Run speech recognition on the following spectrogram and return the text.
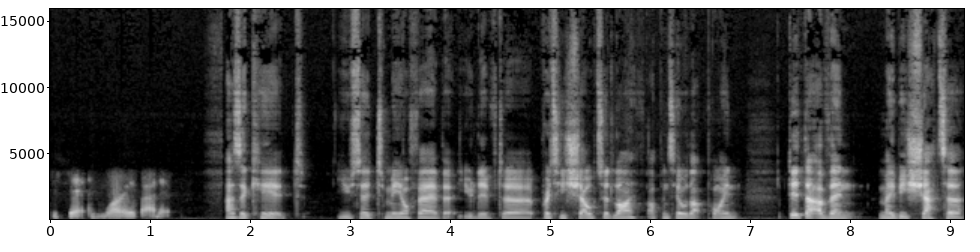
to sit and worry about it. As a kid, you said to me off air that you lived a pretty sheltered life up until that point. Did that event maybe shatter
